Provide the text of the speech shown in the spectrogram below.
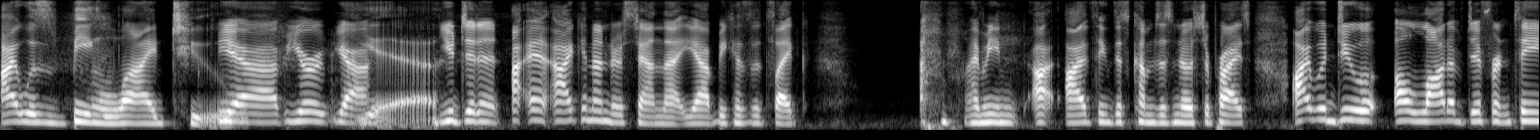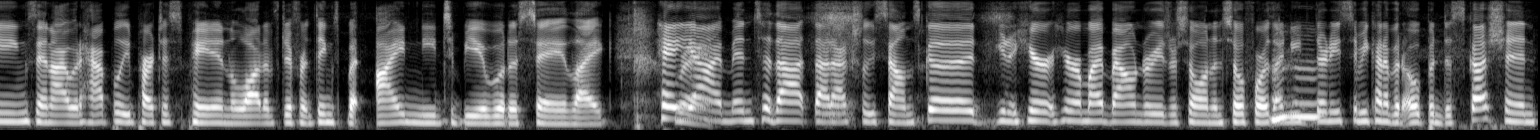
I was being lied to. Yeah, you're yeah. Yeah. You didn't I I can understand that, yeah, because it's like I mean, I, I think this comes as no surprise. I would do a lot of different things and I would happily participate in a lot of different things, but I need to be able to say like, hey, yeah, I'm into that. That actually sounds good. You know, here here are my boundaries or so on and so forth. I Mm-hmm. need there needs to be kind of an open discussion.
